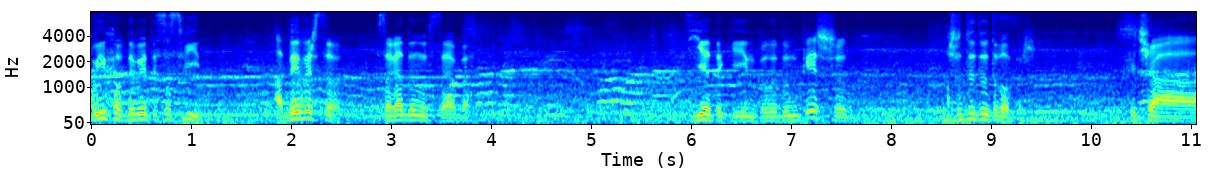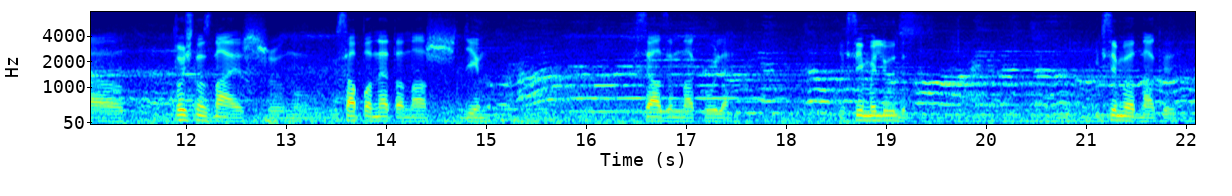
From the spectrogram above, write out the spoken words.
поїхав дивитися світ, а дивишся всередину себе. Є такі інколи думки, що а що ти тут робиш? Хоча точно знаєш, що ну, вся планета наш дім, вся земна куля. І всі ми люди. І всі ми однакові.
